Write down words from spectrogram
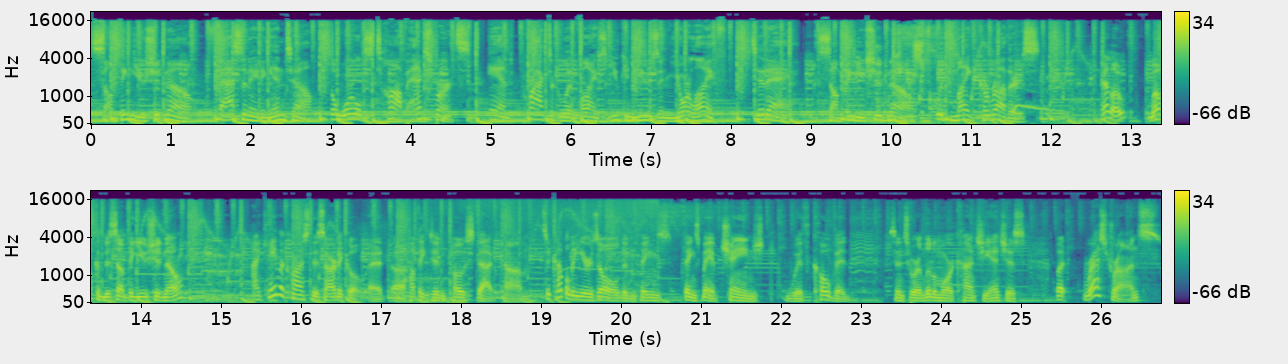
Something you should know. Fascinating intel, the world's top experts, and practical advice you can use in your life. Today, Something You Should Know with Mike Carruthers. Hello, welcome to Something You Should Know. I came across this article at uh, HuffingtonPost.com. It's a couple of years old, and things things may have changed with COVID since we're a little more conscientious. But restaurants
